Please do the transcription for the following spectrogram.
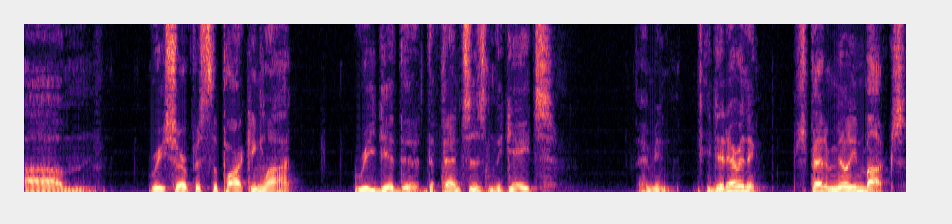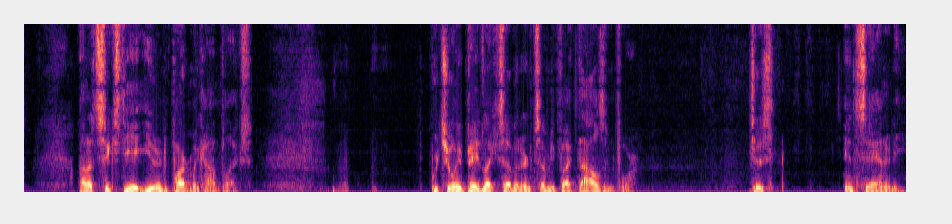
Um, resurfaced the parking lot, redid the, the fences and the gates. I mean, he did everything. Spent a million bucks on a 68 unit apartment complex, which only paid like 775000 for. Just insanity.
